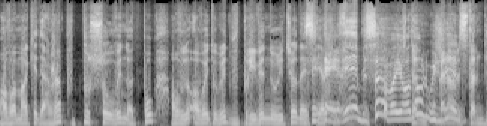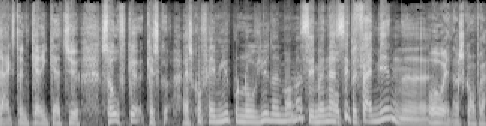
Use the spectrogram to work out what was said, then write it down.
on va manquer d'argent pour, pour sauver notre peau, on, va- on va être obligé de vous priver de nourriture d'un C'est terrible, ça. Voyons donc, une- Louis ben C'est une blague, c'est une caricature. Sauf que, qu'est-ce que, est-ce qu'on fait mieux pour nos vieux dans le moment? C'est menacé On de famine. Oh, oui, non, je comprends.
